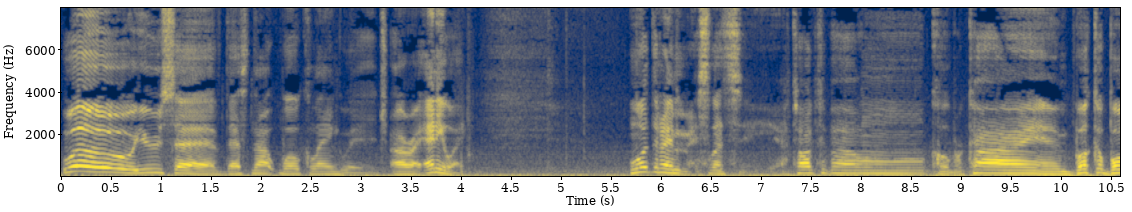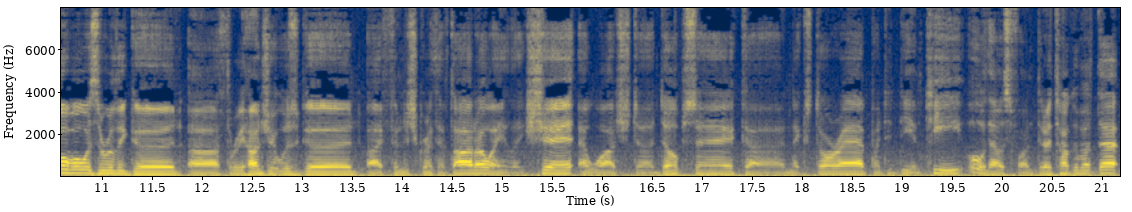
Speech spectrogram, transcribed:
whoa, Yusef. That's not woke language. All right. Anyway, what did I miss? Let's see. I talked about Cobra Kai and Book of Boba was really good. Uh, 300 was good. I finished Grand Theft Auto. I ate like shit. I watched uh, Dopesick, uh, Nextdoor app. I did DMT. Oh, that was fun. Did I talk about that?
